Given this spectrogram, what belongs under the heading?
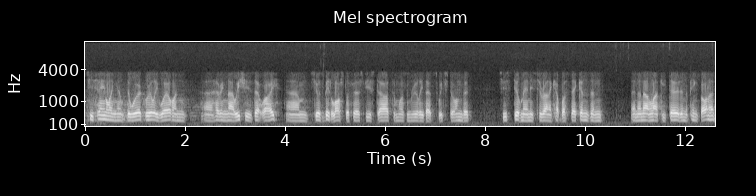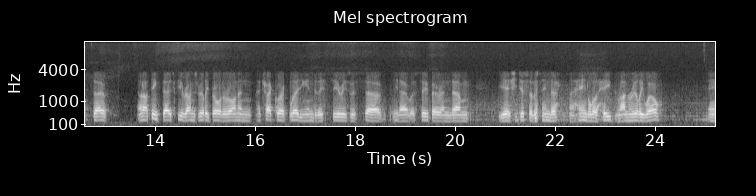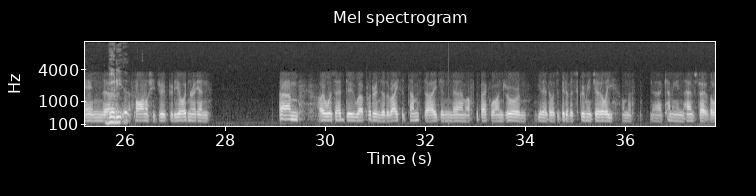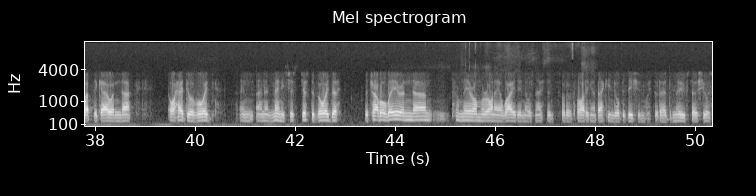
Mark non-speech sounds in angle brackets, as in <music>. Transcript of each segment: she's handling the work really well and uh, having no issues that way. Um, she was a bit lost the first few starts and wasn't really that switched on, but she still managed to run a couple of seconds and and an unlucky third in the pink bonnet. So, and I think those few runs really brought her on, and her track work leading into this series was, uh, you know, was super. And um, yeah, she just sort of seemed to uh, handle the heat, and run really well. And uh, in the final, she drew pretty ordinary, and um, I always had to uh, put her into the race at some stage, and um, off the back line draw, and you know there was a bit of a scrimmage early on the uh, coming in the home straight with a lap to go, and uh, I had to avoid and, and managed just just avoid the, the trouble there. And um, from there on, we're on our way. Then there was no sense sort of fighting her back into a position. We sort of had to move, so she was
